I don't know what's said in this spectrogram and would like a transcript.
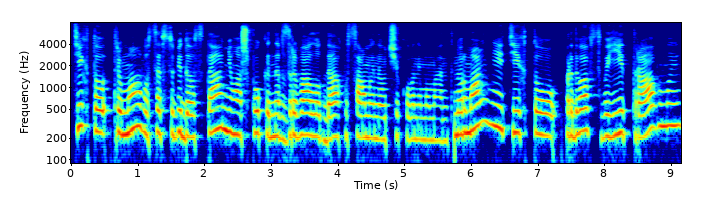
ті, хто тримав усе в собі до останнього, аж поки не взривало дах у самий неочікуваний момент. Нормальні ті, хто передавав свої травми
